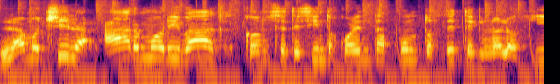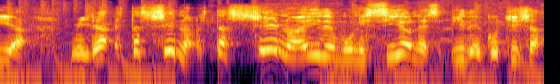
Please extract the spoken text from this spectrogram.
La mochila Armory Bag con 740 puntos de tecnología. Mirá, está lleno, está lleno ahí de municiones y de cuchillas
